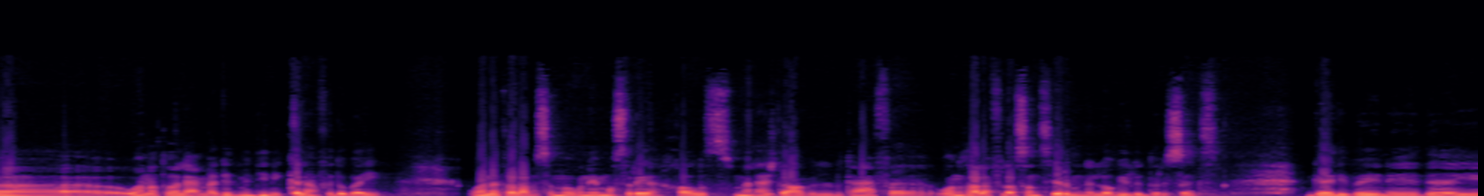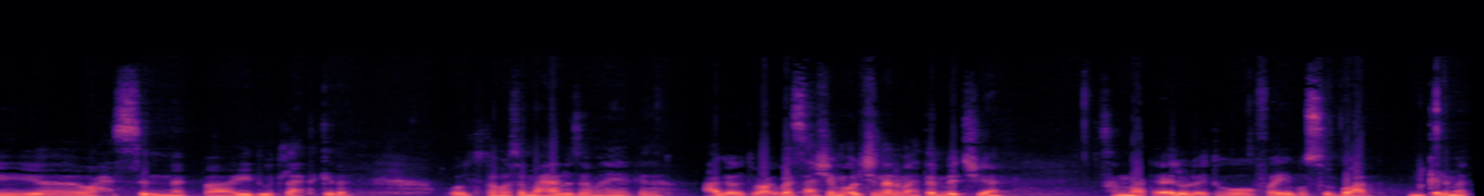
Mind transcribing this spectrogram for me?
وأنا طالع ماجد مديني الكلام في دبي وأنا طالع بسموها أغنية مصرية خالص ملهاش دعوة بالبتاع ف... وأنا طالع في الأسانسير من اللوبي للدور السادس. جالي بين إيديا واحس انك بعيد وطلعت كده قلت طب اسمعها له زي ما هي كده. عجبته. بس عشان ما اقولش إن أنا ما اهتمتش يعني. سمعتها له لقيته هو وفايق يبصوا لبعض من كلمات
